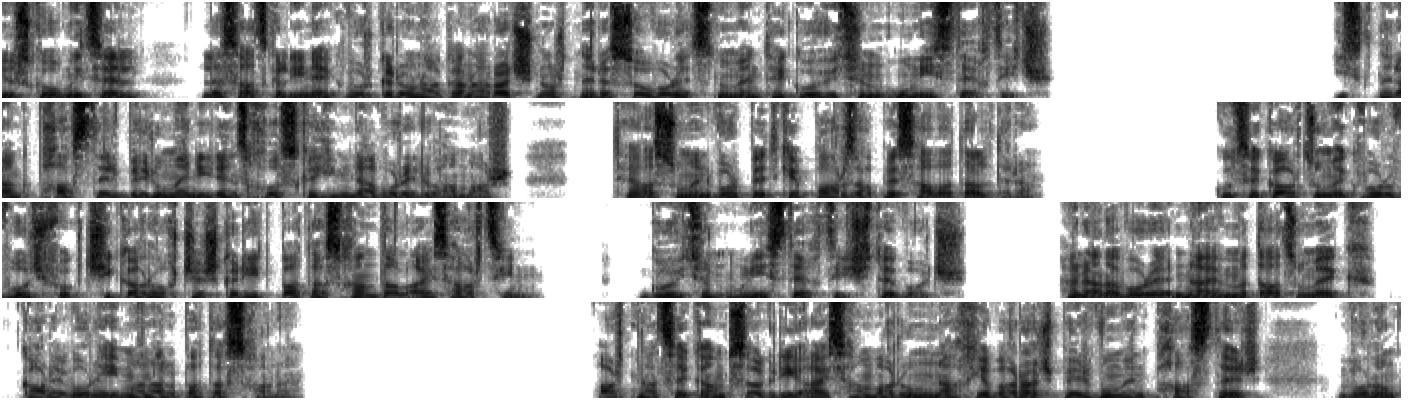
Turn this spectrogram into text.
Մյուս կողմից էլ լսած կլինեք, որ կրոնական առաջնորդները սովորեցնում են, թե գոյություն ունի ստեղծիչ։ Իսկ նրանք փաստեր բերում են իրենց խոսքը հիմնավորելու համար, թե ասում են, որ պետք է պարզապես հավատալ դրան։ Գուցե կարծում եք, որ ոչ ոք չի կարող ճշգրիտ պատասխան տալ այս հարցին։ Գոյություն ունի ստեղծիչ, թե ոչ։ Հնարավոր է նաև մտածում եք, կարևոր է իմանալ պատասխանը։ Արթնացեք ամսագրի այս համարում նախ եւ առաջ բերվում են փաստեր, որոնք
